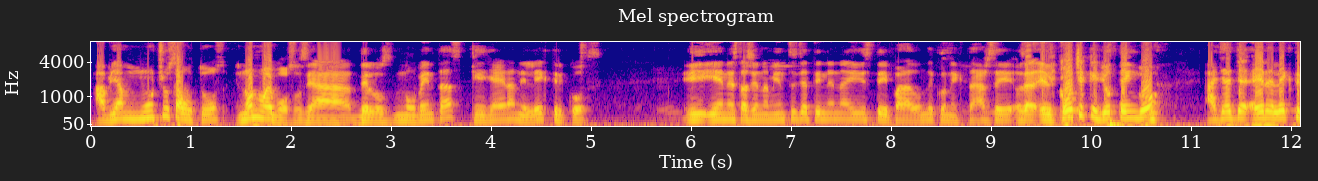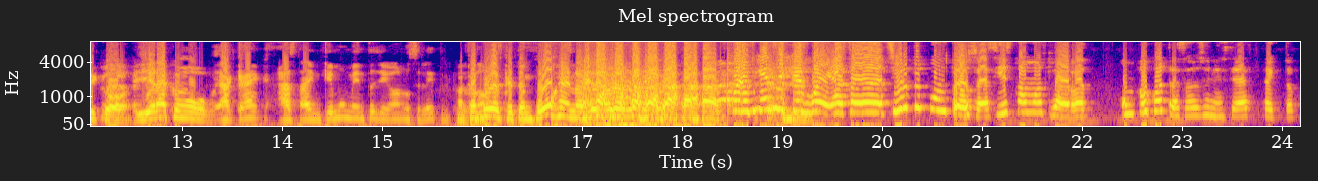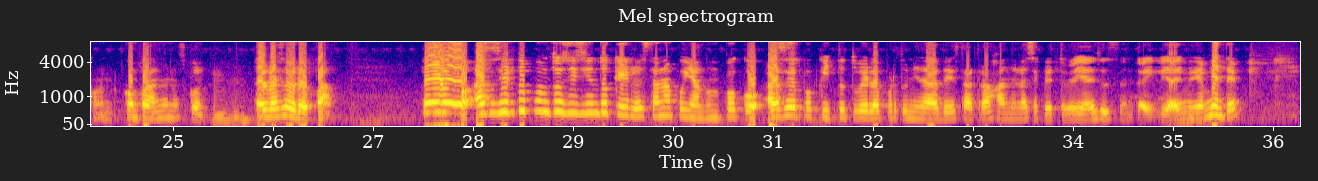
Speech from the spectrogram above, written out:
había muchos autos, no nuevos, o sea, de los noventas que ya eran eléctricos. Y, y en estacionamientos ya tienen ahí este para dónde conectarse. O sea, el coche que yo tengo allá ya era eléctrico. Y era como, acá, hasta en qué momento llegaban los eléctricos. Acá ¿no? pides que te empujen. así. Pero fíjense que es, güey, hasta cierto punto, o sea, sí estamos, la verdad, un poco atrasados en este aspecto con, comparándonos con tal vez Europa. Pero hasta cierto punto sí siento que lo están apoyando un poco. Hace poquito tuve la oportunidad de estar trabajando en la Secretaría de Sustentabilidad y Medio Ambiente.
